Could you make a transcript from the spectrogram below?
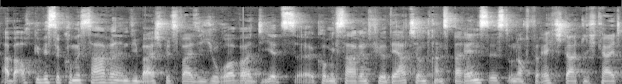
aber auch gewisse Kommissarinnen wie beispielsweise Jourova, die jetzt äh, Kommissarin für Werte und Transparenz ist und auch für Rechtsstaatlichkeit,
